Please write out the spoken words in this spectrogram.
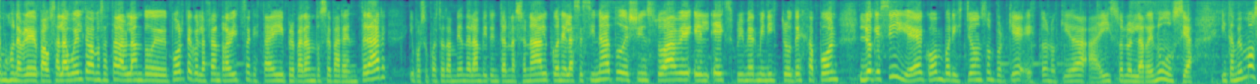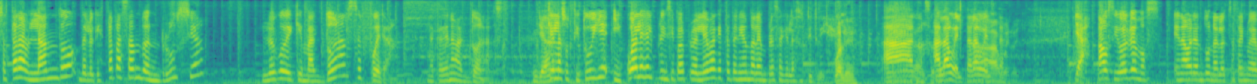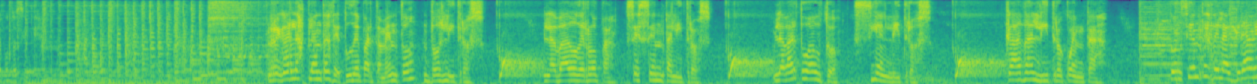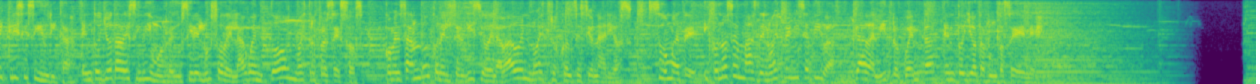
Hacemos una breve pausa. A la vuelta vamos a estar hablando de deporte con la Fran Ravizza que está ahí preparándose para entrar y por supuesto también del ámbito internacional con el asesinato de Shinzo Abe, el ex primer ministro de Japón. Lo que sigue eh, con Boris Johnson porque esto no queda ahí solo en la renuncia. Y también vamos a estar hablando de lo que está pasando en Rusia luego de que McDonald's se fuera, la cadena McDonald's. ¿Ya? ¿Quién la sustituye y cuál es el principal problema que está teniendo la empresa que la sustituye? ¿Cuál es? Ah, no, a la vuelta, a la vuelta. Ah, bueno, ya. Ya, pausa y volvemos en Ahora en Duna, el 89.7. Regar las plantas de tu departamento, 2 litros. Lavado de ropa, 60 litros. Lavar tu auto, 100 litros. Cada litro cuenta. Conscientes de la grave crisis hídrica, en Toyota decidimos reducir el uso del agua en todos nuestros procesos, comenzando con el servicio de lavado en nuestros concesionarios. Súmate y conoce más de nuestra iniciativa. Cada litro cuenta en toyota.cl.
